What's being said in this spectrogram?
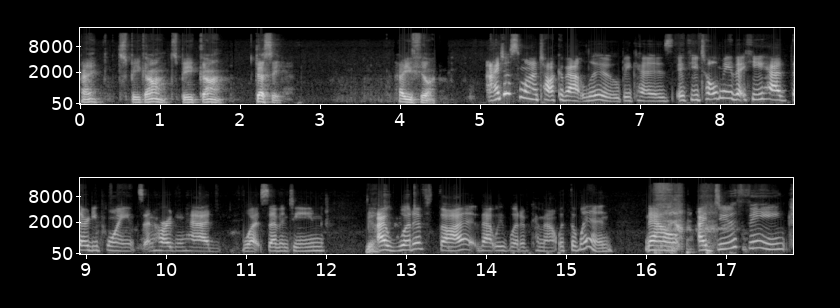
All right. Speak on. Speak on. Jesse, how you feeling? I just want to talk about Lu because if you told me that he had 30 points and Harden had what 17, I would have thought that we would have come out with the win. Now, I do think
